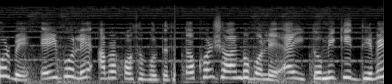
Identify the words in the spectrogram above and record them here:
করবে? এই বলে আবার কথা বলতে থাকে। তখন স্বয়ম্ভ বলে, এই, তুমি কি দেবে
